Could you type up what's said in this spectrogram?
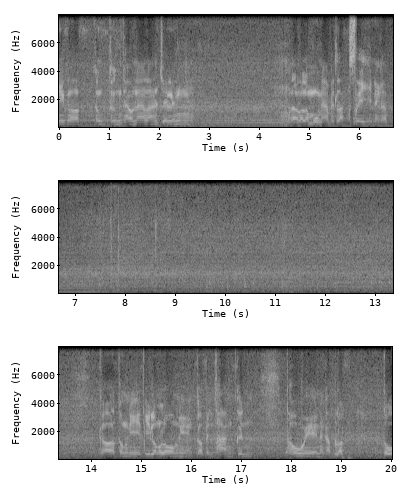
นี้ก็ต้องถึงแถวหน้าร้านเจเล้งเรากำลังมุ่งหน้าไปหลักสี่นะครับก็ตรงนี้ที่โล่งๆเนี่ยก็เป็นทางขึ้นโทเวนะครับ รถตู้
